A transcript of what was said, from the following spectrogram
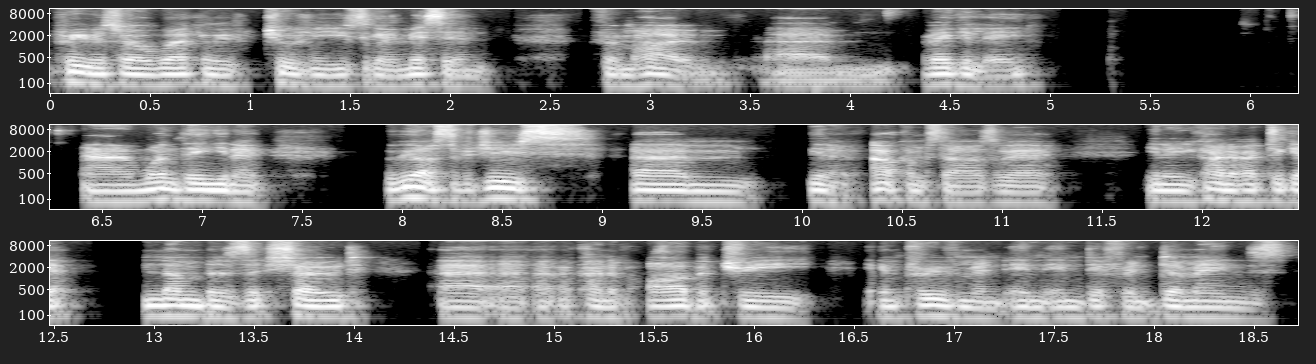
previous role working with children who used to go missing from home um, regularly. And one thing, you know, we asked to produce um, you know, outcome stars where, you know, you kind of had to get numbers that showed uh, a, a, kind of arbitrary improvement in, in different domains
